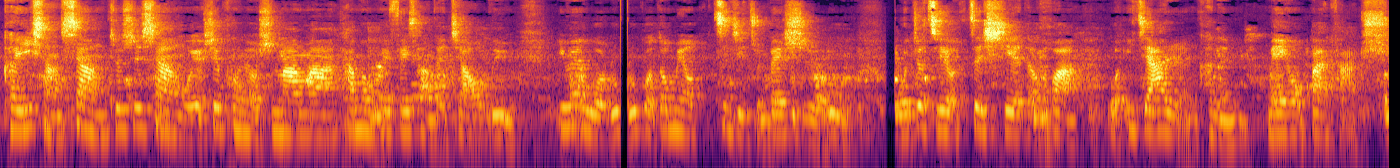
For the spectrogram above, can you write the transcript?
可以想象，就是像我有些朋友是妈妈，他们会非常的焦虑，因为我如如果都没有自己准备食物，我就只有这些的话，我一家人可能没有办法吃。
